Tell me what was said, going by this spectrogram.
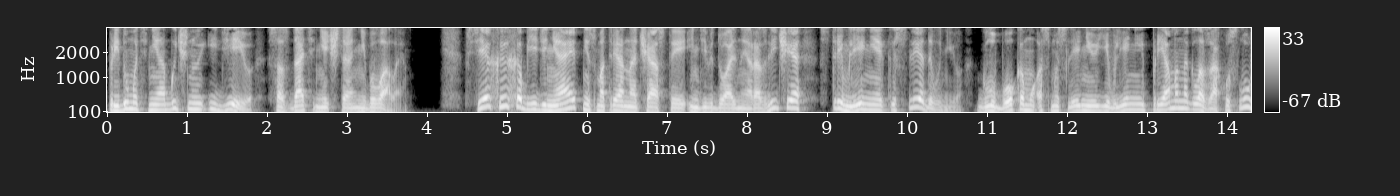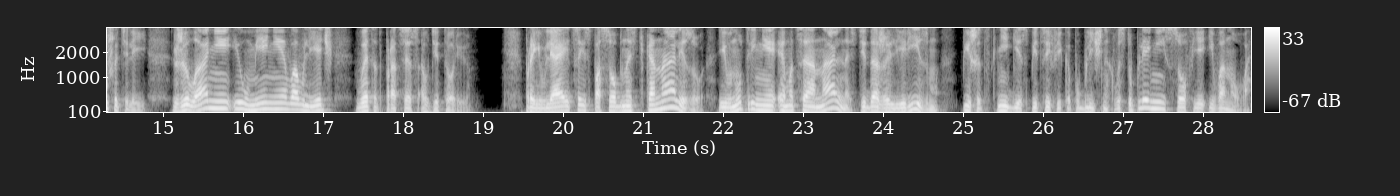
придумать необычную идею, создать нечто небывалое. Всех их объединяет, несмотря на частые индивидуальные различия, стремление к исследованию, глубокому осмыслению явлений прямо на глазах у слушателей, желание и умение вовлечь в этот процесс аудиторию. Проявляется и способность к анализу, и внутренняя эмоциональность, и даже лиризм, пишет в книге «Специфика публичных выступлений» Софья Иванова.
